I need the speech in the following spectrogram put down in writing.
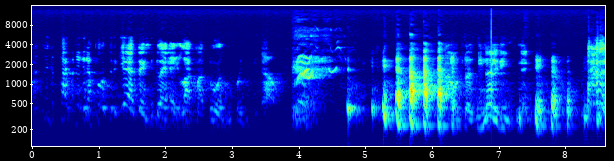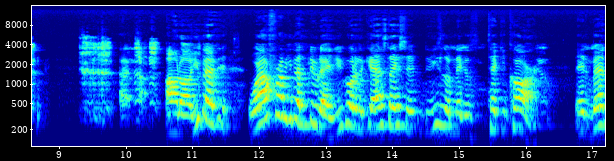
This nigga type of nigga that pull up to the gas station be like, hey, lock my doors before you get out. I don't trust none of these niggas. Uh, oh no, you better. Where I'm from, you better do that. You go to the gas station. These little niggas take your car. They bet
